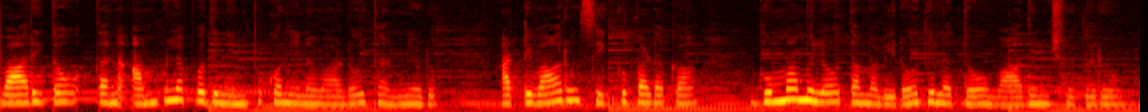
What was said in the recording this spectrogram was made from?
వారితో తన అంపుల పొది నింపుకొనినవాడు ధన్యుడు. అట్టివారు సిగ్గుపడక గుమ్మములో తమ విరోధులతో వాదించుదురు.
